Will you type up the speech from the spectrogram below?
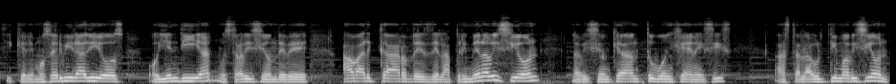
si queremos servir a Dios, hoy en día nuestra visión debe abarcar desde la primera visión, la visión que Adán tuvo en Génesis, hasta la última visión,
